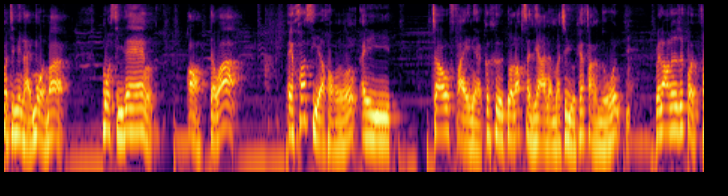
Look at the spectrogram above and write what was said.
มันจะมีหลายโหมดมากโหมดสีแดงอ๋อแต่ว่าไอ้ข้อเสียของไอ้เจ้าไฟเนี่ยก็คือตัวรับสัญญาณน่ะมันจะอยู่แค่ฝั่งนู้น เวลาเราจะกดไฟ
